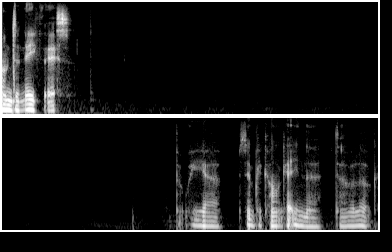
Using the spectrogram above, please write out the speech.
underneath this. But we uh, simply can't get in there to have a look.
